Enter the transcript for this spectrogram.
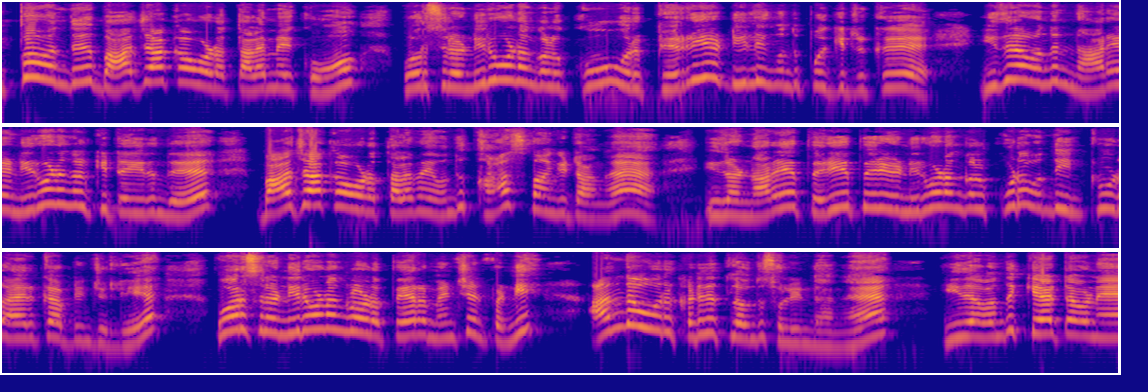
இப்போ வந்து பாஜகவோட தலைமைக்கும் ஒரு சில நிறுவனங்களுக்கும் ஒரு பெரிய டீலிங் வந்து போய்கிட்டு இருக்கு. இதில் வந்து நிறைய நிறுவனங்கள் கிட்ட இருந்து பாஜகவோட தலைமை வந்து காசு வாங்கிட்டாங்க. இதில் நிறைய பெரிய பெரிய நிறுவனங்கள் கூட வந்து இன்க்ளூட் ஆயிருக்கு அப்படின்னு சொல்லி ஒரு சில நிறுவனங்களோட பேரை மென்ஷன் பண்ணி அந்த ஒரு கடிதத்தில் வந்து சொல்லியிருந்தாங்க. இதை வந்து கேட்டவனே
